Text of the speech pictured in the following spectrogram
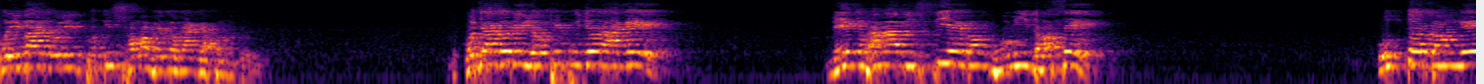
পরিবারগুলির প্রতি সমবেদনা জ্ঞাপন করি। কোজাগরী লক্ষ্মী পুজোর আগে মেঘ ভাঙা বৃষ্টি এবং ভূমি ধসে উত্তরবঙ্গে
